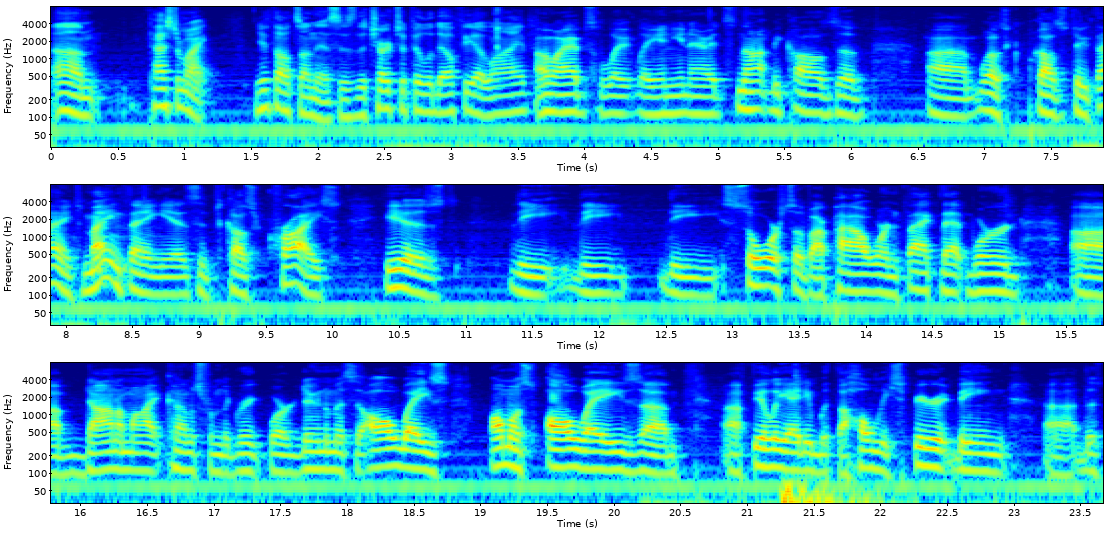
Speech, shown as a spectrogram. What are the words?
Um, Pastor Mike, your thoughts on this? Is the Church of Philadelphia alive? Oh, absolutely. And you know, it's not because of um, well, it's because of two things. Main thing is it's because Christ is the the the source of our power. In fact, that word uh, dynamite comes from the Greek word dunamis. Always, almost always uh, affiliated with the Holy Spirit being uh, the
